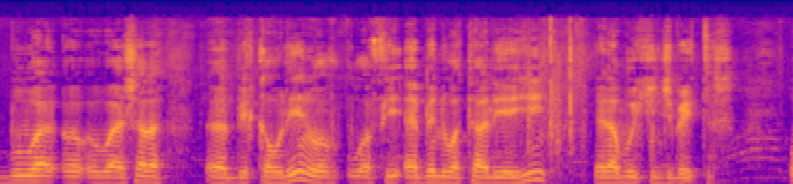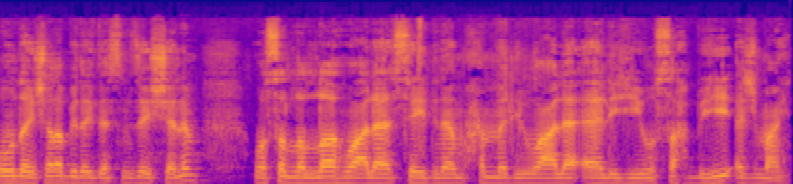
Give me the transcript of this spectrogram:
Bu ve, ve eşara e, bir kavliyin ve, fi ebin ve taliyehi yani bu ikinci beyttir. Onu da inşallah bir dahaki dersimizde işleyelim. Ve sallallahu ala seyyidina Muhammedin ve ala alihi ve sahbihi ecmain.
